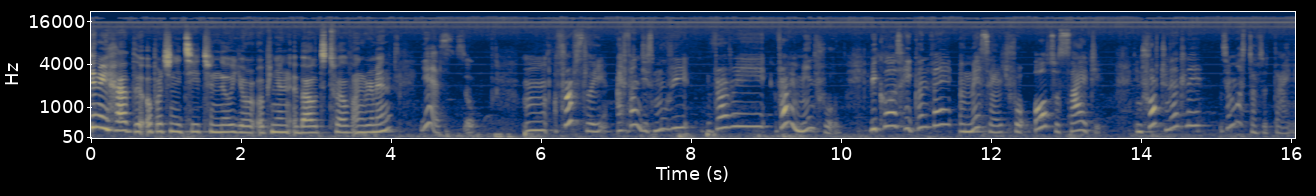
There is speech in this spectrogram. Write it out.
Can we have the opportunity to know your opinion about 12 Angry Men? yes, mm, firstly, I found this movie very, very meaningful because he conveyed a message for all society. Unfortunately, the most of the time,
